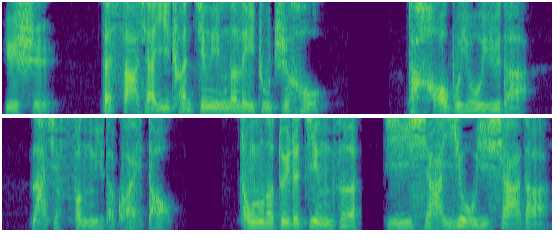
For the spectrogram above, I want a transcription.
于是。在洒下一串晶莹的泪珠之后，他毫不犹豫的拿起锋利的快刀，从容的对着镜子一下又一下的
